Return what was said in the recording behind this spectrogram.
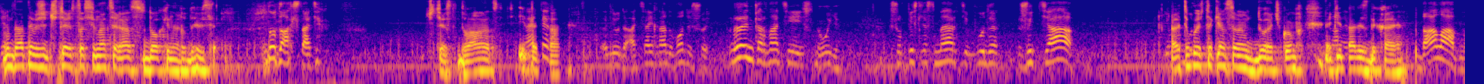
Ну да, ти вже 417 раз здох і народився. Ну да, кстати. 420 і так Знаєте, далі. Люди, а ця ігра доводить, що реінкарнація існує. Що після смерті буде життя. І Але воно ти буде- будеш таким самим дурачком, який Да. далі здихає. Да ладно.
